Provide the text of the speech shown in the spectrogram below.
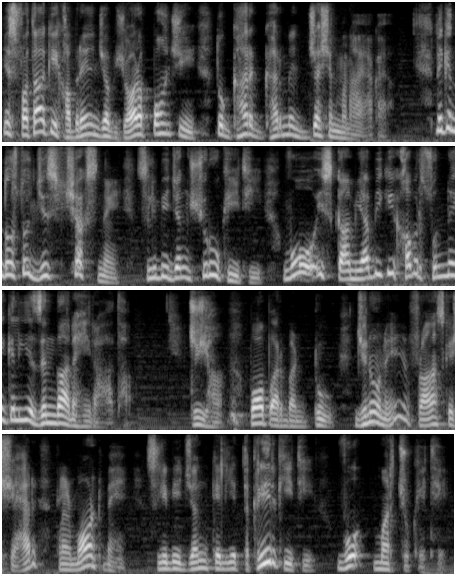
اس فتح کی خبریں جب یورپ پہنچی تو گھر گھر میں جشن منایا گیا۔ لیکن دوستو، جس شخص نے سلیبی جنگ شروع کی تھی، وہ اس کامیابی کی خبر سننے کے لیے زندہ نہیں رہا تھا۔ جی ہاں پاپ اربن ٹو، جنہوں نے فرانس کے شہر کلرمونٹ میں سلیبی جنگ کے لیے تقریر کی تھی، وہ مر چکے تھے۔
